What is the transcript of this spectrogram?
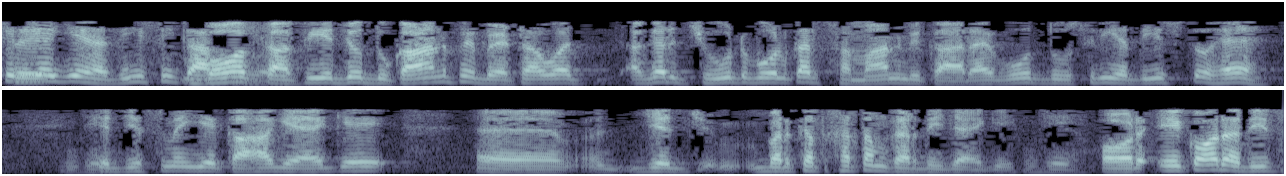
کے لیے یہ حدیث ہی بہت کافی ہے جو دکان پہ بیٹھا ہوا اگر جھوٹ بول کر سامان بکا رہا ہے وہ دوسری حدیث تو ہے جی۔ کہ جس میں یہ کہا گیا ہے کہ یہ برکت ختم کر دی جائے گی۔ جی۔ اور ایک اور حدیث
